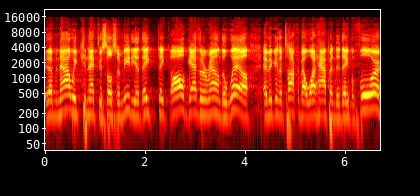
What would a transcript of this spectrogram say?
Mean, now we connect through social media. They, they all gather around the well and begin to talk about what happened the day before,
